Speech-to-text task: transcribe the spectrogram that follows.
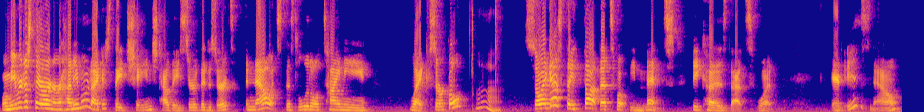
when we were just there on our honeymoon, I guess they changed how they serve the desserts, and now it's this little tiny, like, circle. Hmm. So I guess they thought that's what we meant because that's what it is now.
